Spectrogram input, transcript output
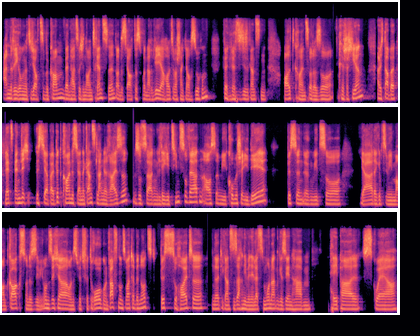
Anregungen natürlich auch zu bekommen, wenn halt solche neuen Trends sind. Und das ist ja auch das, wonach wir ja heute wahrscheinlich auch suchen, wenn wir diese ganzen Altcoins oder so recherchieren. Aber ich glaube, letztendlich ist ja bei Bitcoin ist ja eine ganz lange Reise, sozusagen legitim zu werden aus irgendwie komischer Idee bis hin irgendwie zu ja, da gibt es irgendwie Mount Gox und das ist irgendwie unsicher und es wird für Drogen und Waffen und so weiter benutzt, bis zu heute, ne, die ganzen Sachen, die wir in den letzten Monaten gesehen haben, PayPal, Square,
